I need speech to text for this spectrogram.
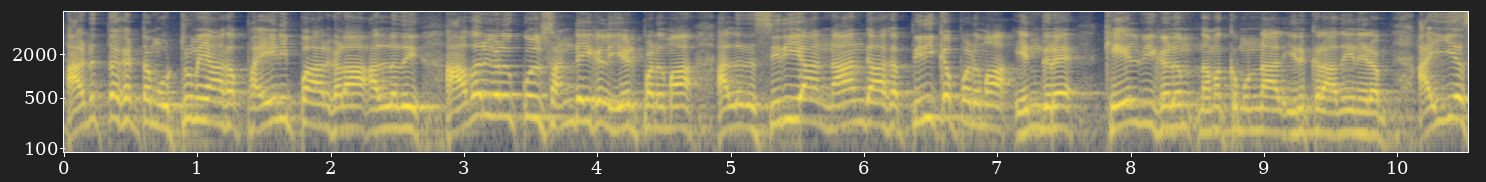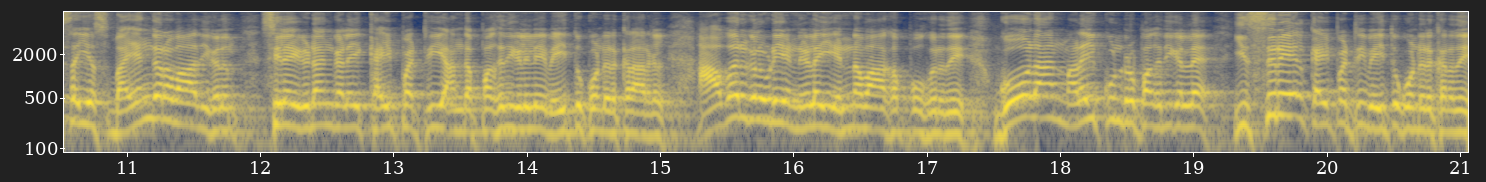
அடுத்த கட்டம் ஒட்டு ஒற்றுமையாக பயணிப்பார்களா? அல்லது அவர்களுக்குள் சண்டைகள் ஏற்படுமா? அல்லது சிரியா நான்காக பிரிக்கப்படுமா? என்கிற கேள்விகளும் நமக்கு முன்னால் இருக்கிற அதே நேரம். ஐஎஸ்ஐஎஸ் பயங்கரவாதிகளும் சில இடங்களை கைப்பற்றி அந்த பகுதிகளிலே வைத்துக் கொண்டிருக்கிறார்கள். அவர்களுடைய நிலை என்னவாக போகிறது? கோலான் மலைக்குன்று பகுதிகளில் இஸ்ரேல் கைப்பற்றி வைத்துக் கொண்டிருக்கிறது.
